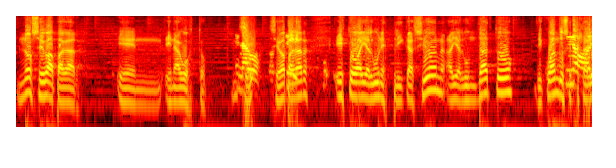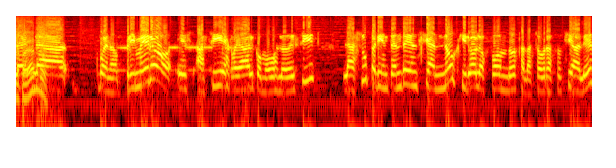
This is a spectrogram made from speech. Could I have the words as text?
no se va a pagar en, en agosto. En se, agosto, se va a sí. pagar. ¿Esto hay alguna explicación? ¿Hay algún dato de cuándo se no, estaría la- pagando? la- bueno, primero es así, es real como vos lo decís. La superintendencia no giró los fondos a las obras sociales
